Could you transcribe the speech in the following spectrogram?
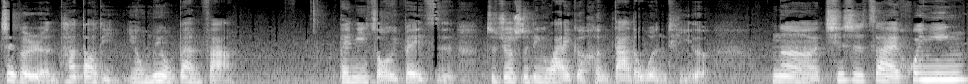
这个人他到底有没有办法？陪你走一辈子，这就是另外一个很大的问题了。那其实，在婚姻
